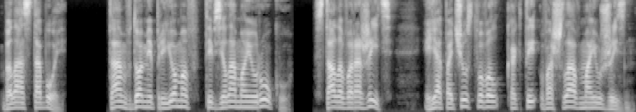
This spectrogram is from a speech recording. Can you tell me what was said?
была с тобой. Там, в доме приемов, ты взяла мою руку, стала ворожить, я почувствовал, как ты вошла в мою жизнь.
